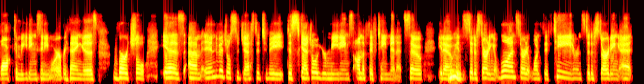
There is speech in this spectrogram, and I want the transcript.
walk to meetings anymore. Everything is virtual. Is um, an individual suggested to me to schedule your meetings on the 15 minutes. So, you know, mm. instead of starting at one, start at 115, or instead of starting at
